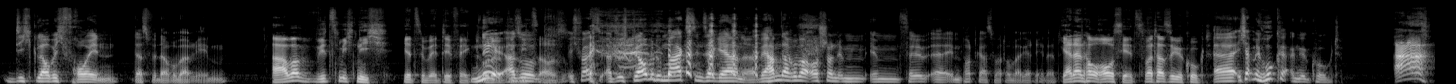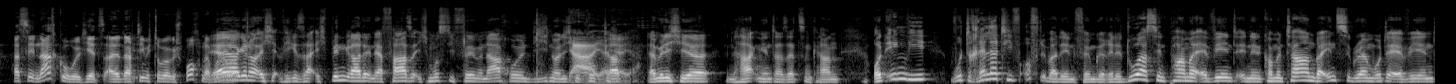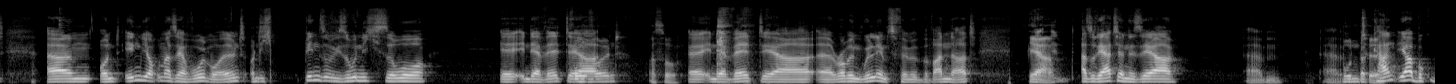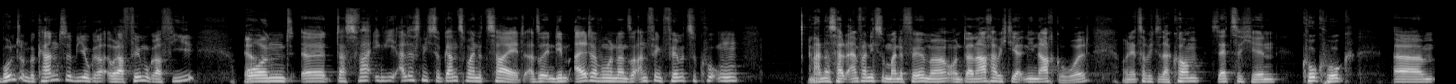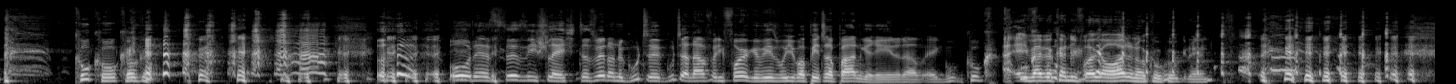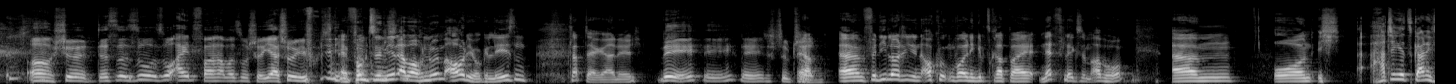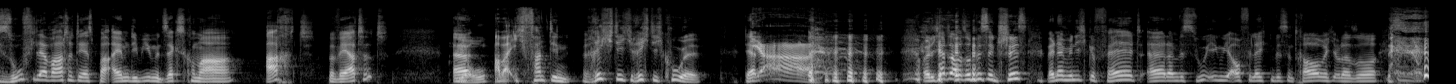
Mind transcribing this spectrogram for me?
dich, glaube ich, freuen, dass wir darüber reden. Aber wird's mich nicht jetzt im Endeffekt? Nee, also ich weiß, also ich glaube, du magst ihn sehr gerne. Wir haben darüber auch schon im, im, Film, äh, im Podcast mal drüber geredet. Ja, dann hau raus jetzt. Was hast du geguckt? Äh, ich habe mir Hook angeguckt. Ah, hast du den nachgeholt jetzt, also nachdem ich drüber gesprochen habe? Ja, ja, genau. Ich, wie gesagt, ich bin gerade in der Phase, ich muss die Filme nachholen, die ich noch nicht Ja, geguckt ja, habe, damit ich hier einen Haken hintersetzen kann. Und irgendwie wurde relativ oft über den Film geredet. Du hast ihn ein paar Mal erwähnt, in den Kommentaren bei Instagram wurde er erwähnt ähm, und irgendwie auch immer sehr wohlwollend. Und ich bin sowieso nicht so äh, in der Welt der Wohlwollend? Ach so. äh, in der Welt der äh, Robin Williams Filme bewandert. Ja, Also der hat ja eine sehr bunte. bekannt, ja, bu- bunt und bekannte Biogra oder Filmografie. Ja. Und äh, das war irgendwie alles nicht so ganz meine Zeit. Also in dem Alter, wo man dann so anfängt, Filme zu gucken, waren das halt einfach nicht so meine Filme. Und danach habe ich die halt nie nachgeholt. Und jetzt habe ich gesagt, komm, setz dich hin, guck, guck. Ähm, Kuckuck. oh, der ist, das ist nicht schlecht. Das wäre doch eine gute, guter Name für die Folge gewesen, wo ich über Peter Pan geredet habe. Ey, Kuck. ich meine, wir können die Folge heute noch guck nennen. Oh, schön. Das ist so, so einfach, aber so schön. Ja, Entschuldigung. Er nicht- funktioniert aber auch nur im Audio. Gelesen klappt der gar nicht. Nee, nee, nee, das stimmt schon. Ja. Ähm, für die Leute, die den auch gucken wollen, den gibt's gerade bei Netflix im Abo. Ähm, und ich hatte jetzt gar nicht so viel erwartet. Der ist bei IMDb mit 6,8 bewertet. Äh, aber ich fand den richtig, richtig cool. Der, Ja! Und ich hatte auch so ein bisschen Schiss, wenn er mir nicht gefällt, äh, dann bist du irgendwie auch vielleicht ein bisschen traurig oder so.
